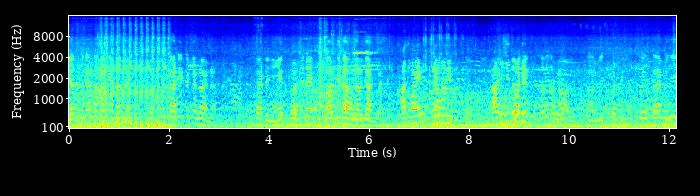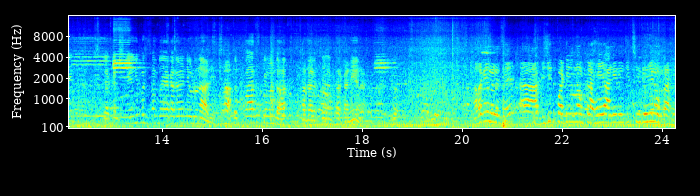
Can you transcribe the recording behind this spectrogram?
जास्त काय मताने येणार नाही काटे चक्कर लागणार काटेची एक पाच ते दहा हजाराच्या आठ आहे आज बाहेर निवडून येतील अभिजित पाटील अभिजित पाटील काय म्हणजे त्यांनी पण समजा एखाद्या वेळी निवडून आले तर पाच किंवा दहा हजार फरकाने येणार मला काय म्हणायचं आहे अभिजित पाटील नौका आहे आणि रणजित शिंदे ही नौका आहे.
